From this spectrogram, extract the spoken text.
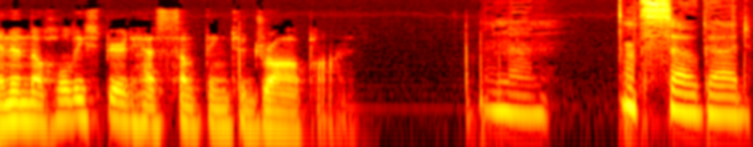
and then the Holy Spirit has something to draw upon. Amen. That's so good.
